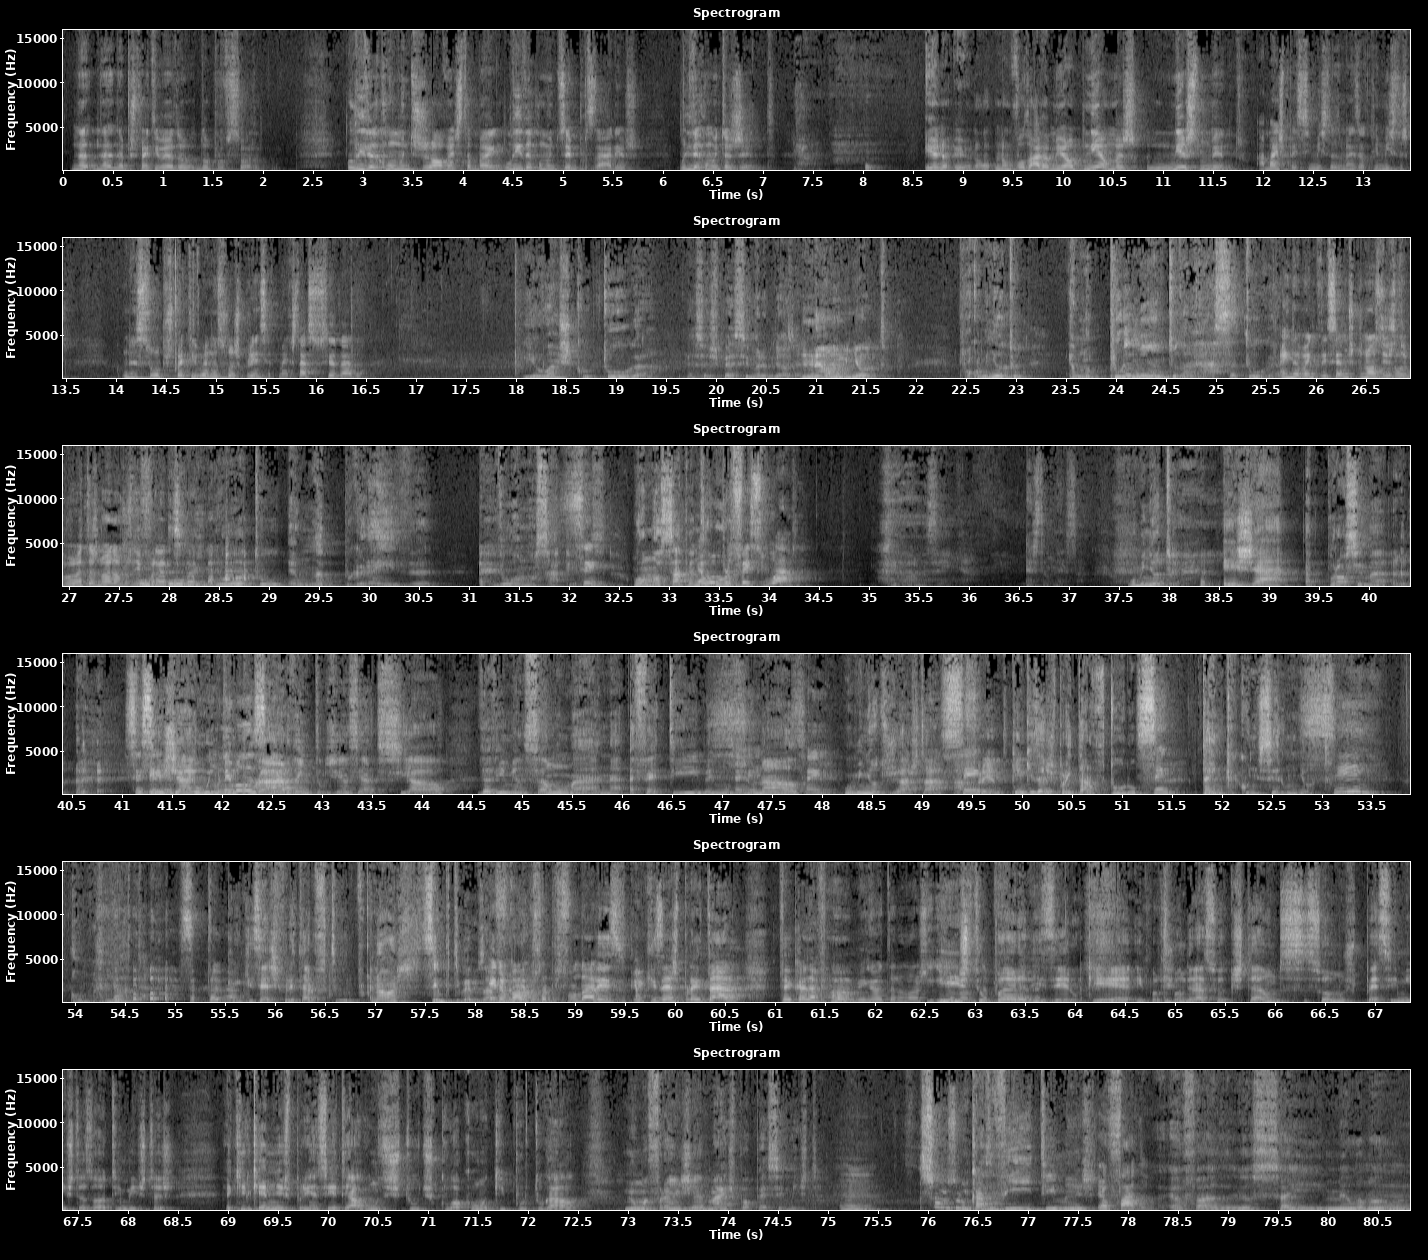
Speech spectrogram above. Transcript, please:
na, na- na perspectiva do, do professor. Lida com muitos jovens também, lida com muitos empresários, lida com muita gente. Eu, não, eu não, não vou dar a minha opinião, mas neste momento há mais pessimistas, mais otimistas. Na sua perspectiva, na sua experiência, como é que está a sociedade? Eu acho que o Tuga, essa espécie maravilhosa, não o minhoto, porque o minhoto é um apuramento da raça Tuga. Ainda bem que dissemos que nós e os liberatas não éramos O, diferentes. o minhoto é um upgrade do Homo sapiens. Sim. O Homo sapiens É o o- aperfeiçoar. Ivonezinha, esta mulher sabe. O minhoto é já a próxima. Sim, sim, é já o o incorporar seguir. da inteligência artificial, da dimensão humana, afetiva, emocional. sim. O minhoto já está à Sim. frente. Quem quiser espreitar o futuro Sim. tem que conhecer o minhoto. Sim, Ou uma exatamente. Quem quiser espreitar o futuro, porque nós sempre tivemos à E não frente. vamos aprofundar isso. Quem quiser espreitar tem que olhar para uma minhota, não vamos. Isto para dizer o que é e para responder à sua questão de se somos pessimistas ou otimistas. Aquilo que é a minha experiência e até alguns estudos colocam aqui Portugal numa franja mais para o pessimista. Somos um bocado vítimas. É o fado. É o fado, eu sei, meu amor,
